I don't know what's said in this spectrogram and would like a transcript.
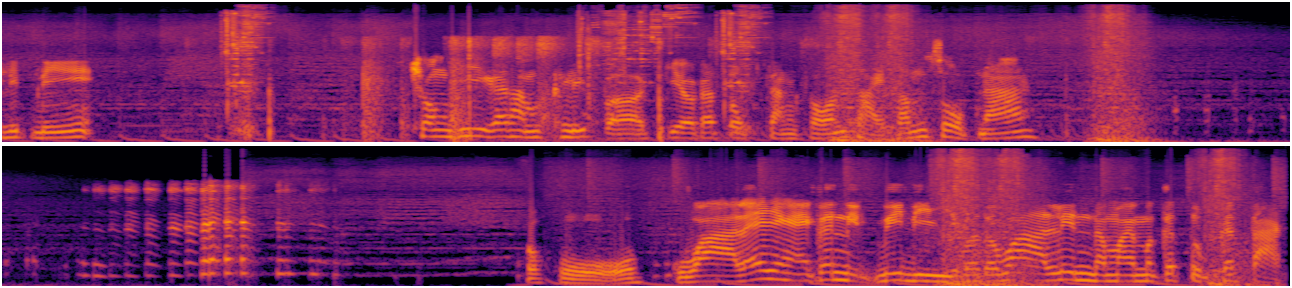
คลิปนี้ ช่องพี่ก็ทำคลิปเเกี่ยวกับตกสั่งสอนสายซ้ำศพนะ โอ้โหกว่าแล้วยังไงก็เน็ตไม่ดีเพราะแต่ว่าเล่นทำไมมันกระตุกกระตัก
